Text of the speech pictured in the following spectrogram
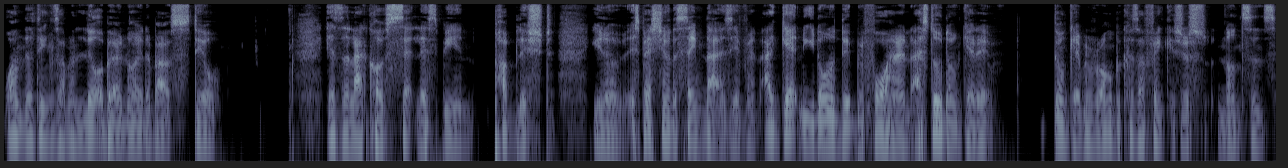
one of the things I'm a little bit annoyed about still is the lack of set list being published, you know, especially on the same night as the event. I get you don't want to do it beforehand. I still don't get it. Don't get me wrong, because I think it's just nonsense.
